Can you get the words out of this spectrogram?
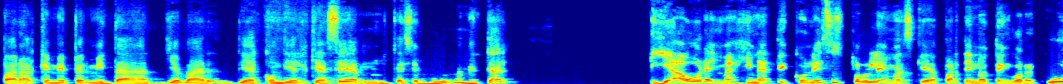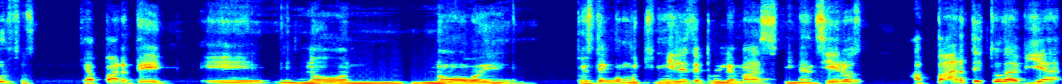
para que me permita llevar día con día el quehacer, ¿no? el quehacer gubernamental. Y ahora imagínate, con esos problemas que aparte no tengo recursos, que aparte eh, no, no, eh, pues tengo muchos, miles de problemas financieros, aparte todavía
